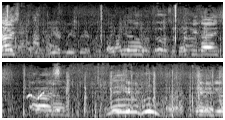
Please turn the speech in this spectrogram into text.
Guys. Thank you. Thank you, guys. Thank you. Thank you.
